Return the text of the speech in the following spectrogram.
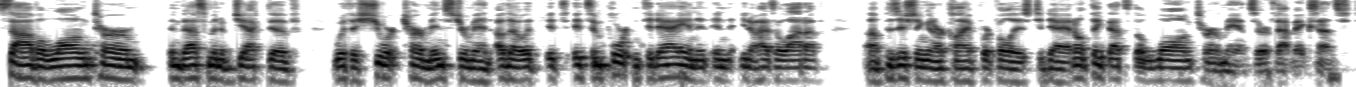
solve a long term investment objective with a short term instrument, although it, it's, it's important today and, and, you know, has a lot of uh, positioning in our client portfolios today. I don't think that's the long term answer, if that makes sense.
